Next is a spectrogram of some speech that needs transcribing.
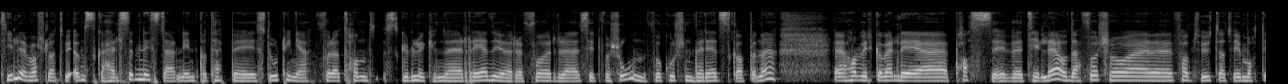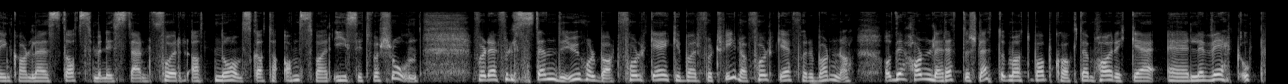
tidligere varsla at vi ønska helseministeren inn på teppet i Stortinget for at han skulle kunne redegjøre for situasjonen, for hvordan beredskapen er. Han virka veldig passiv til det, og derfor så fant vi ut at vi måtte innkalle statsministeren for at noen skal ta ansvar i situasjonen. For det er fullstendig uholdbart. Folk er ikke bare fortvila, folk er forbanna. Og det handler rett og slett om at Babcock de har ikke eh, levert opp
